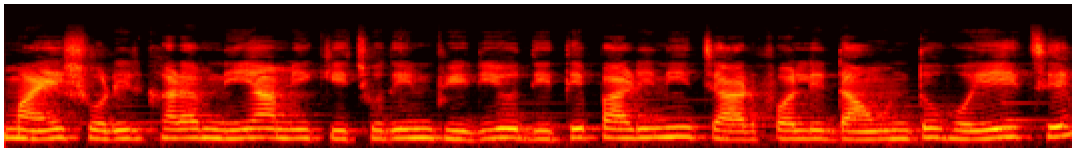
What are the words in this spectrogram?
মায়ের শরীর খারাপ নিয়ে আমি কিছুদিন ভিডিও দিতে পারিনি, যার ফলে ডাউন তো হয়েইছে।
